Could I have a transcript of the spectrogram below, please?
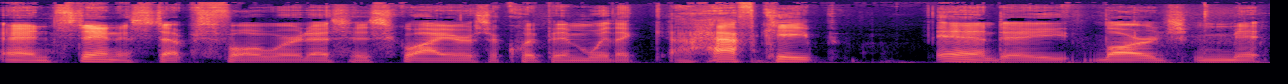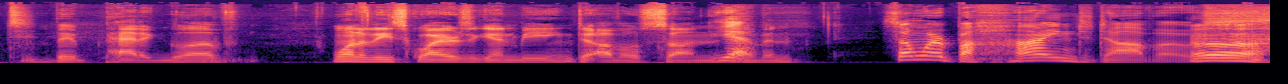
And Stannis steps forward as his squires equip him with a, a half cape and a large mitt. Big padded glove. One of these squires again being Davos' son, Yeah. Somewhere behind Davos, Ugh.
